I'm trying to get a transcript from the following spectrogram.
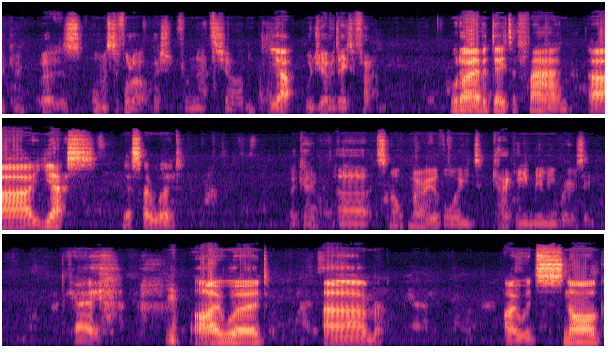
Okay. Well, it's almost a follow-up question from Nath Shan. Yeah. Would you ever date a fan? Would I ever date a fan? Uh, yes. Yes, I would. Okay. Uh, snob, marry, avoid, Caggie, Millie, Rosie. Okay. I would um I would snog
